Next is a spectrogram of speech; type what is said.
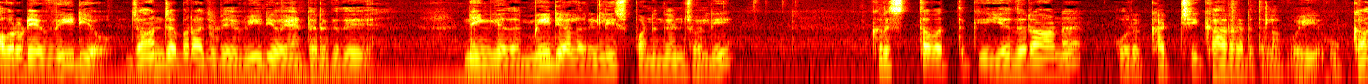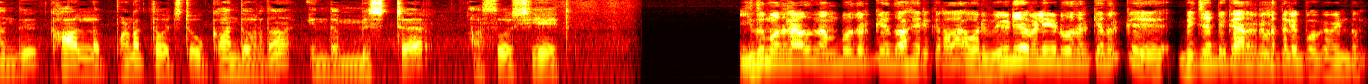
அவருடைய வீடியோ ஜான் ஜபராஜுடைய வீடியோ என்கிட்ட இருக்குது. நீங்கள் இதை மீடியாவில் ரிலீஸ் பண்ணுங்கன்னு சொல்லி கிறிஸ்தவத்துக்கு எதிரான ஒரு கட்சிக்காரர் இடத்துல போய் உட்காந்து காலில் பணத்தை வச்சுட்டு உட்கார்ந்தவர் தான் இந்த மிஸ்டர் அசோசியேட். இது முதலாவது நம்புவதற்கு எதுவாக இருக்கிறதா? ஒரு வீடியோ வெளியிடுவதற்கு எதற்கு பிஜேபி காரர்களிடத்தில் போக வேண்டும்?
